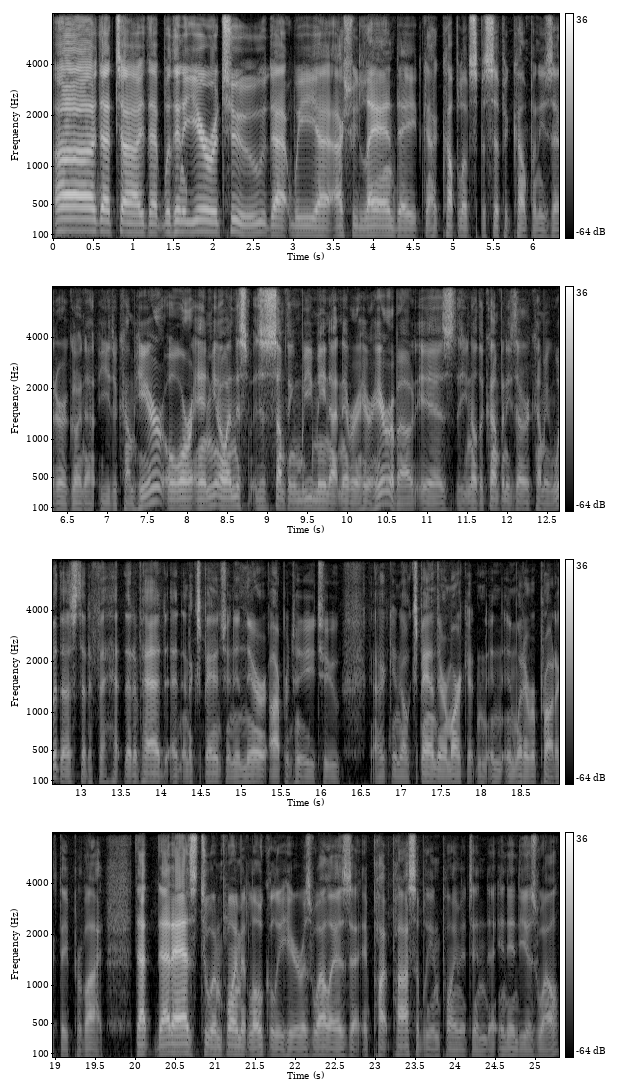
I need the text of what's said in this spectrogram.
Uh, that uh, that within a year or two, that we uh, actually land a, a couple of specific companies that are going to either come here or, and you know, and this, this is something we may not never hear hear about is you know the companies that are coming with us that have ha- that have had an, an expansion in their opportunity to, uh, you know, expand their market in, in, in whatever product they provide. That that adds to employment locally here as well as uh, po- possibly employment in in India as well.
